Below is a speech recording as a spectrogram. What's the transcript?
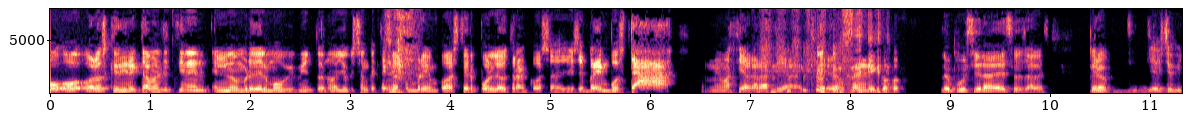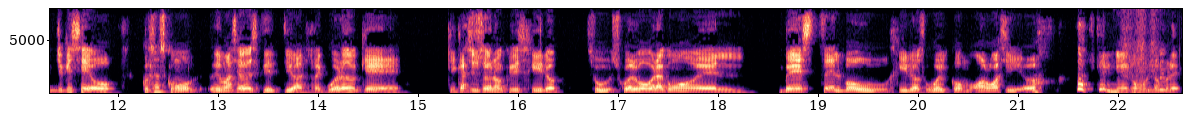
O, los que directamente tienen el nombre del movimiento, ¿no? Yo que sé, aunque tengas un Brainbuster, ponle otra cosa. Yo sé, Brainbuster, me hacía gracia que el genérico le pusiera eso, ¿sabes? Pero yo, yo, qué sé, o cosas como demasiado descriptivas. Recuerdo que, que casi sonó Chris Hero, su, su elbow era como el Best Elbow Heroes Welcome o algo así, o tenía como un nombre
